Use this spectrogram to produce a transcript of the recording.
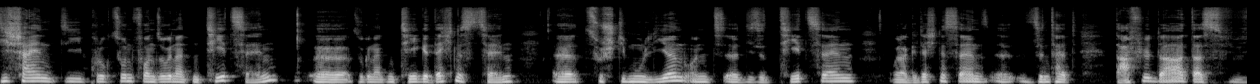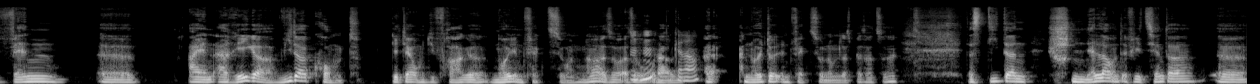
die scheinen die Produktion von sogenannten T-Zellen, äh, sogenannten T-Gedächtniszellen äh, zu stimulieren und äh, diese T-Zellen oder Gedächtniszellen äh, sind halt dafür da, dass wenn äh, ein Erreger wiederkommt, geht ja um die Frage Neuinfektion, ne? also also mhm, oder genau. äh, erneute Infektion, um das besser zu sagen, dass die dann schneller und effizienter äh,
